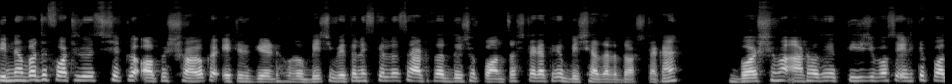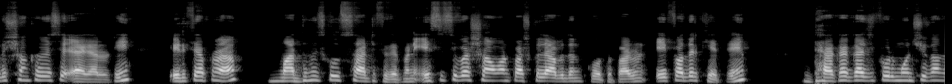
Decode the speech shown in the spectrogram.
তিন নম্বর যে পদটি রয়েছে সেটি অফিস সহায়ক এটির গ্রেড হলো বিশ। বেতন স্কেল রয়েছে আট হাজার দুইশো পঞ্চাশ টাকা থেকে বিশ হাজার দশ টাকা। বয়স সীমা আঠারো থেকে তিরিশ বছর। এটিতে পদের সংখ্যা রয়েছে এগারোটি। এটিতে আপনারা মাধ্যমিক স্কুল সার্টিফিকেট মানে এসএসসি বা সমান পাশ করলে আবেদন করতে পারবেন। এই পদের ক্ষেত্রে ঢাকা, গাজীপুর, মুন্সীগঞ্জ,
